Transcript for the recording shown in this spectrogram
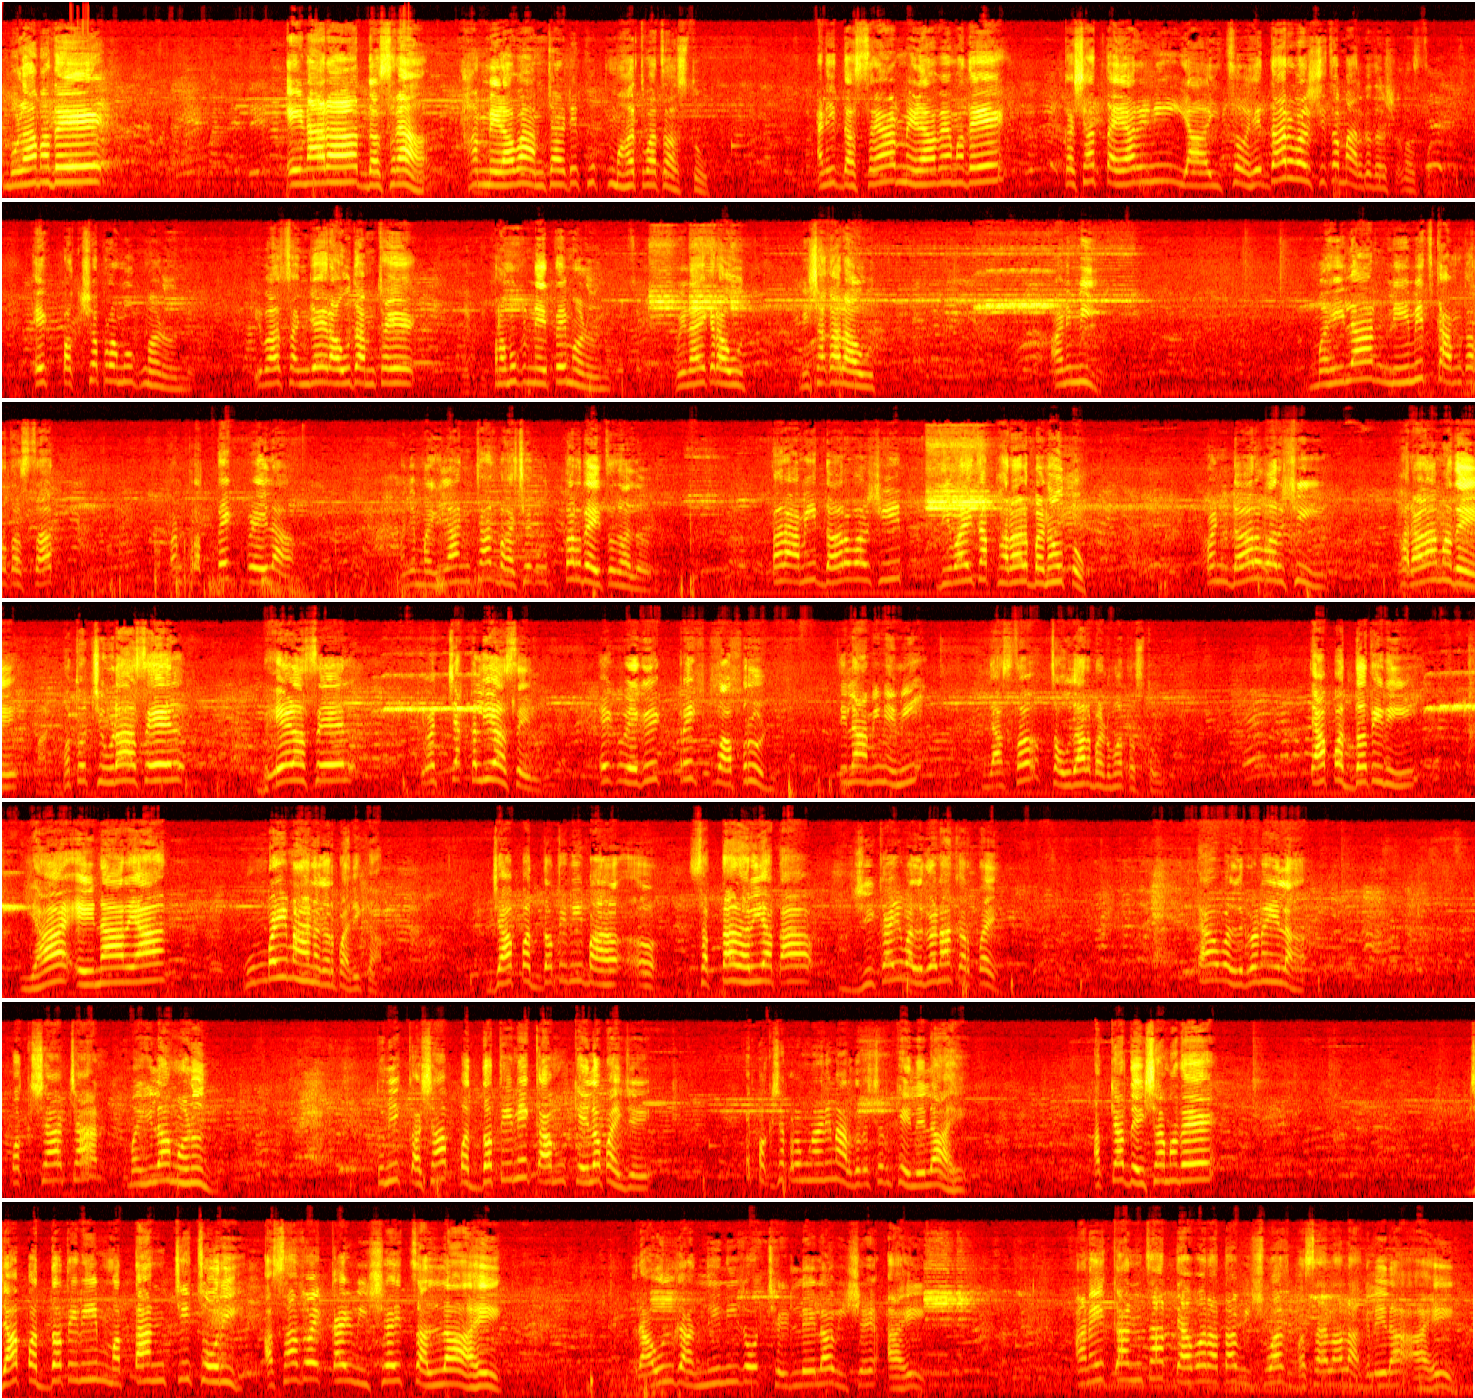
मुळामध्ये येणारा दसरा हा मेळावा आमच्यासाठी खूप महत्त्वाचा असतो. आणि दसऱ्या मेळाव्यामध्ये कशा तयारीने यायचं हे दरवर्षीचं मार्गदर्शन असतं. एक पक्षप्रमुख म्हणून किंवा संजय राऊत आमचे प्रमुख नेते म्हणून विनायक राऊत विशाखा राऊत आणि मी महिला नेहमीच काम करत असतात पण प्रत्येक वेळेला म्हणजे महिलांच्याच भाषेत उत्तर द्यायचं झालं तर आम्ही दरवर्षी दिवाळीचा फराळ बनवतो. पण दरवर्षी फराळामध्ये मग तो चिवडा असेल भेळ असेल किंवा चकली असेल एक वेगळी ट्रिक वापरून तिला आम्ही नेहमी जास्त चवदार बनवत असतो. त्या पद्धतीने ह्या येणाऱ्या मुंबई महानगरपालिका ज्या पद्धतीने बा सत्ताधारी आता जी काही वल्गणा करतायत त्या वल्गणेला पक्षाच्या महिला म्हणून तुम्ही कशा पद्धतीने काम केलं पाहिजे हे पक्षप्रमुखांनी मार्गदर्शन केलेलं आहे. अख्ख्या देशामध्ये ज्या पद्धतीने मतांची चोरी असा जो एक काही विषय चालला आहे राहुल गांधींनी जो छेडलेला विषय आहे अनेकांचा त्यावर आता विश्वास बसायला लागलेला आहे.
